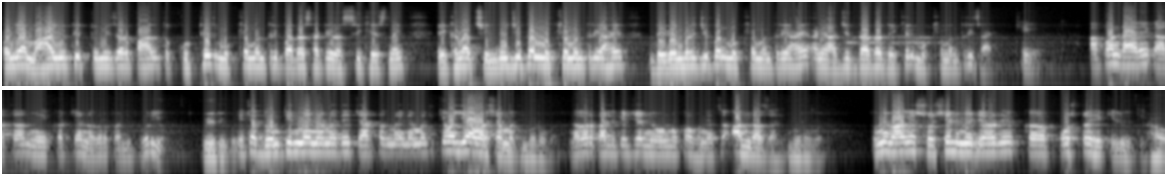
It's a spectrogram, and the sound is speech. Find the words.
पण या महायुतीत तुम्ही जर पाहाल तर कुठेच मुख्यमंत्री पदासाठी रस्सी खेच नाही. एकनाथ शिंदेजी पण मुख्यमंत्री आहेत देवेंद्रजी पण मुख्यमंत्री आहे आणि अजितदादा देखील मुख्यमंत्रीच आहे ठीक आहे. आपण डायरेक्ट आता मेकरच्या नगरपालिकेवर येऊ. व्हेरी गुड येत्या दोन तीन महिन्यामध्ये चार पाच महिन्यामध्ये किंवा या वर्षामध्ये बरोबर. नगरपालिकेच्या निवडणुका होण्याचा अंदाज आहे. बरोबर. तुम्ही मागे सोशल मीडियावर एक पोस्ट हे केली होती. हो.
